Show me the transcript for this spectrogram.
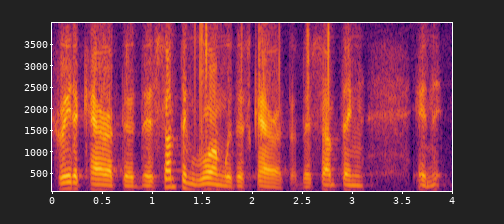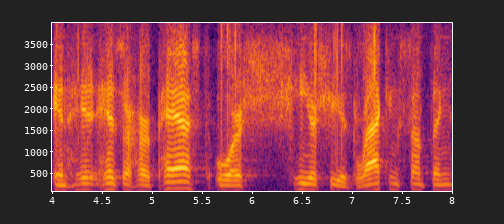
create a character. There's something wrong with this character. There's something in in his or her past, or he or she is lacking something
